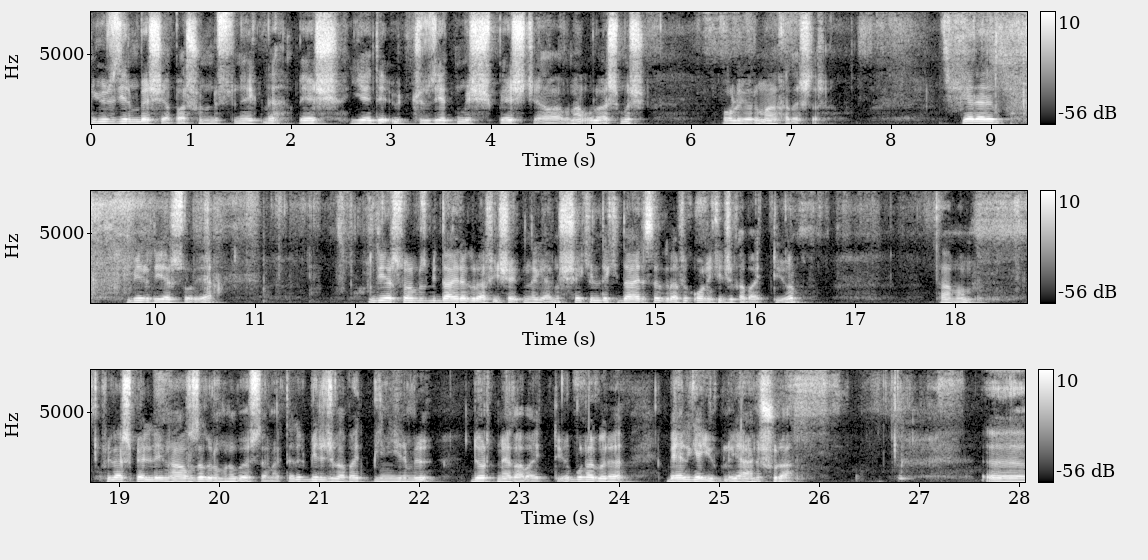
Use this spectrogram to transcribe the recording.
125 yapar. Şunun üstüne ekle. 5, 7, 375 cevabına ulaşmış oluyorum arkadaşlar. Gelelim bir diğer soruya. Diğer sorumuz bir daire grafiği şeklinde gelmiş. Şekildeki dairesel grafik 12 GB diyor. Tamam. Flash belleğin hafıza durumunu göstermektedir. 1 GB 1024 MB diyor. Buna göre belge yüklü yani şura. Ee,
